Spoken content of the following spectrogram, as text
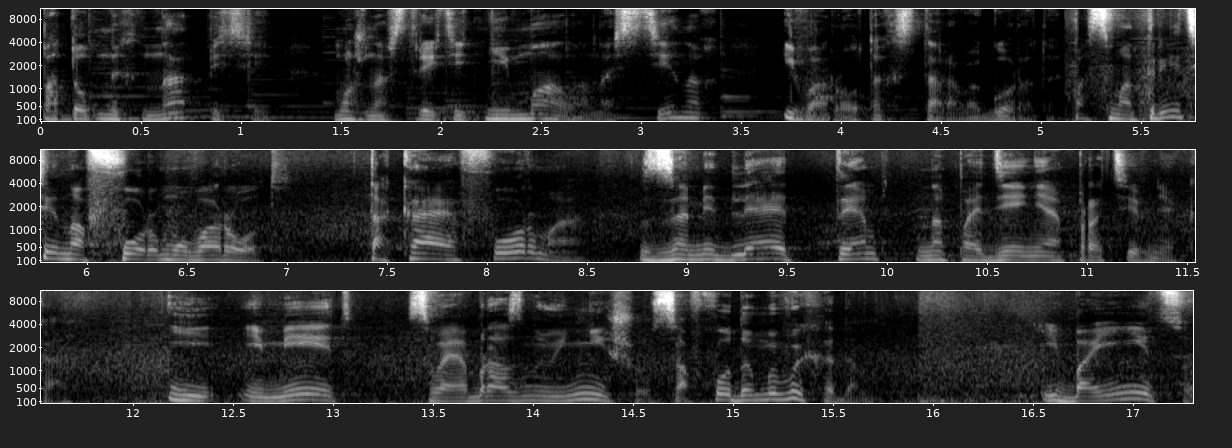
Подобных надписей можно встретить немало на стенах и воротах старого города. Посмотрите на форму ворот. Такая форма замедляет темп нападения противника и имеет своеобразную нишу со входом и выходом и бойницу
